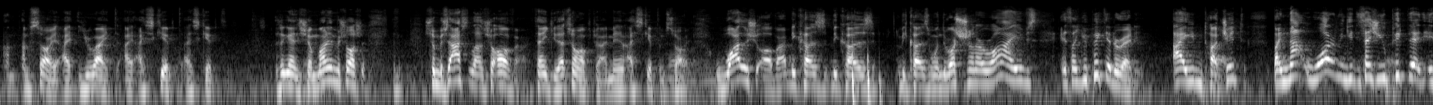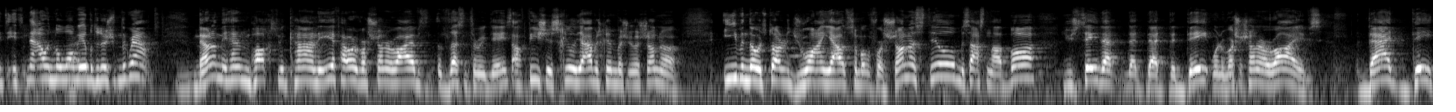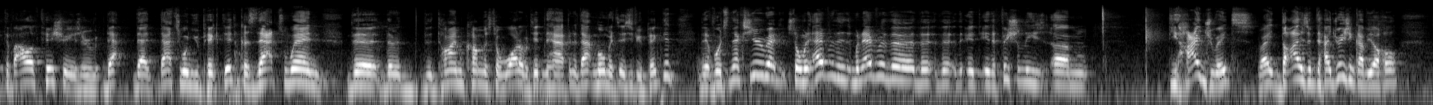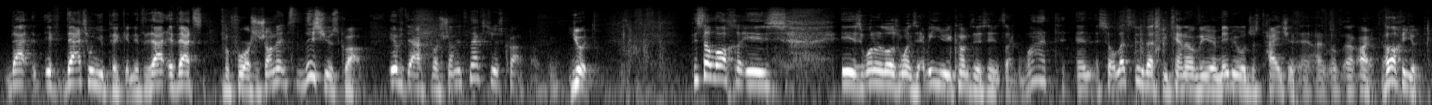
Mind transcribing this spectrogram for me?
I'm, I'm sorry, I, you're right. I, I skipped. I skipped. Again, shamani mishal so mishaslan sha'avar. Thank you. That's what I'm up to. I mean, I skipped. I'm sorry. Why the sha'avar? Because because because when the Rosh Hashanah arrives, it's like you picked it already. I didn't touch it by not watering it. Essentially, you picked it. it it's now no longer able to nourish from the ground. If, however, Rosh Hashanah arrives less than 30 days, even though it started drying out somewhat before Shana, still you say that, that that the date when Rosh Hashanah arrives, that date of Aleph Tishrei is that, that that's when you picked it because that's when the, the the time comes to water, which didn't happen at that moment. It's as if you picked it, therefore it's next year already. So whenever the, whenever the, the, the it, it officially um, dehydrates, right, dies of dehydration, kaviyachol, that if that's when you pick it, if that if that's before Rosh Hashanah, it's this year's crop. If it's after Rosh Hashanah, it's next year's crop. Yud. This halacha is is one of those ones. Every year you come to this and it's like what? And so let's do the best we can over here. Maybe we'll just tie it. uh, uh, All right, halacha yud.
